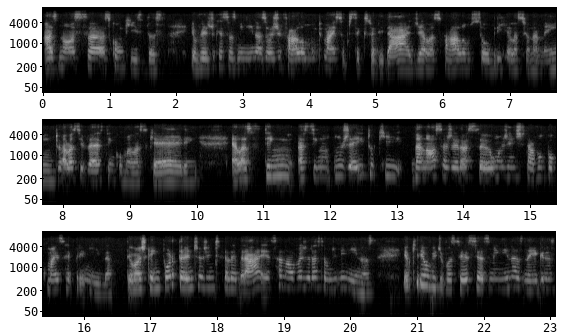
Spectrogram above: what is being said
as nossas conquistas. Eu vejo que essas meninas hoje falam muito mais sobre sexualidade, elas falam sobre relacionamento, elas se vestem como elas querem, elas têm assim um jeito que na nossa geração a gente estava um pouco mais reprimida. Então acho que é importante a gente celebrar essa nova geração de meninas. Eu queria ouvir de vocês se as meninas negras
